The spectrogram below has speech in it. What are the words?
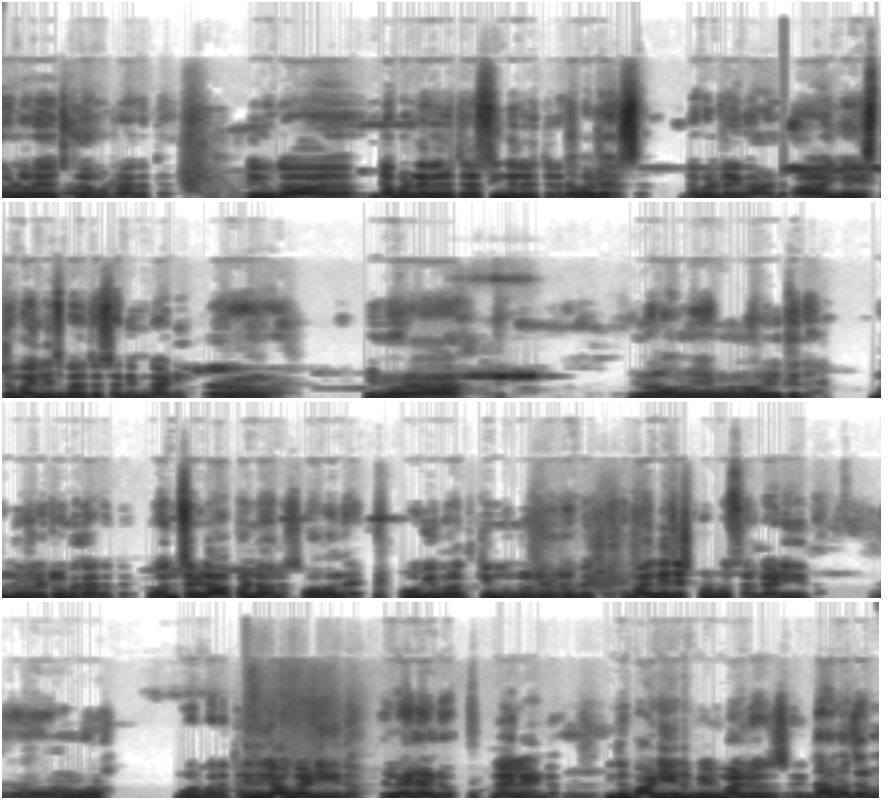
ಏಳ್ನೂರ ಐವತ್ತು ಕಿಲೋಮೀಟರ್ ಆಗುತ್ತೆ. ಈಗ ಡಬಲ್ ಡ್ರೈವರ್ ಇರ್ತೀರಾ ಸಿಂಗಲ್ ಇರ್ತೀರಾ? Double driver sir double driver ಈಗ ಎಷ್ಟು ಮೈಲೇಜ್ ಬರುತ್ತೆ ಸರ್ ನಿಮ್ ಗಾಡಿ? ಇನ್ನೂರ ಇನ್ನೂರ ಒಮ್ಮೆ ಮುನ್ನೂರು ಹಿಡಿತಿದೆ. ಮುನ್ನೂರು ಲೀಟರ್ ಬೇಕಾಗುತ್ತೆ. ಒಂದ್ ಸೈಡ್ ಅಪ್ ಅಂಡ್ ಡೌನ್ ಹೋಗಿ ಬಂದ್ರೆ. ಹೋಗಿ ಬರೋದಕ್ಕೆ ಮುನ್ನೂರು ಲೀಟರ್ ಬೇಕಾಗುತ್ತೆ ಮೈಲೇಜ್ ಎಷ್ಟು ಕೊಡ್ಬೋದು ಸರ್ ಗಾಡಿ ಇದು? ಇದು ಮೂರು. ಮೂರ್ ಬರುತ್ತೆ. ಇದು ಯಾವ ಗಾಡಿ ಇದು? ಲೈಲ್ಯಾಂಡ್ ಲೈಲ್ಯಾಂಡ್ ಇದು ಬಾಡಿ ಎಲ್ಲಿ ಬಿಲ್ಡ್ ಮಾಡಿರೋದು ಸರ್? ದಾಮೋದರ್ಮ.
